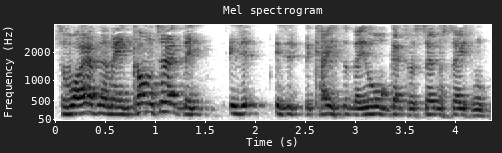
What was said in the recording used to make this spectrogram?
So why haven't they made contact? They, is it is it the case that they all get to a certain stage and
